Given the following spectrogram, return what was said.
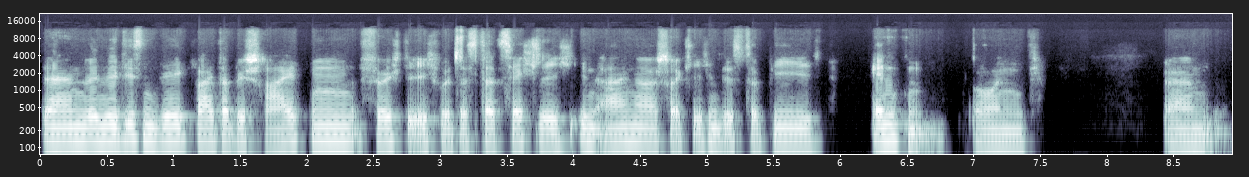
Denn wenn wir diesen Weg weiter beschreiten, fürchte ich, wird es tatsächlich in einer schrecklichen Dystopie enden. Und ähm,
